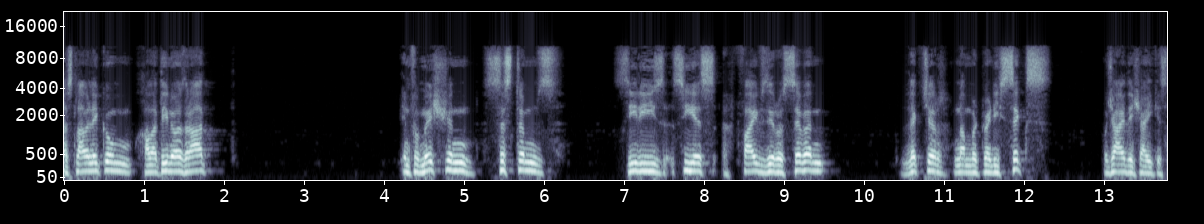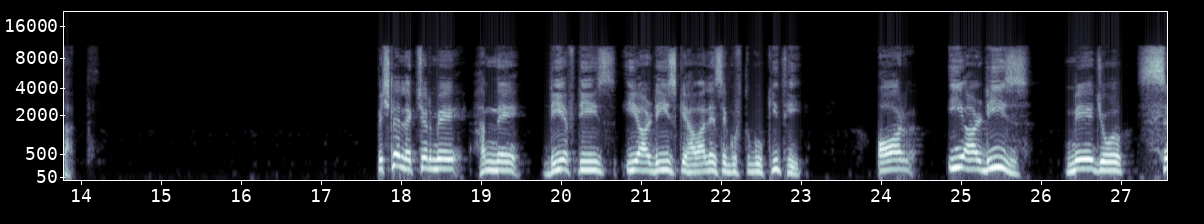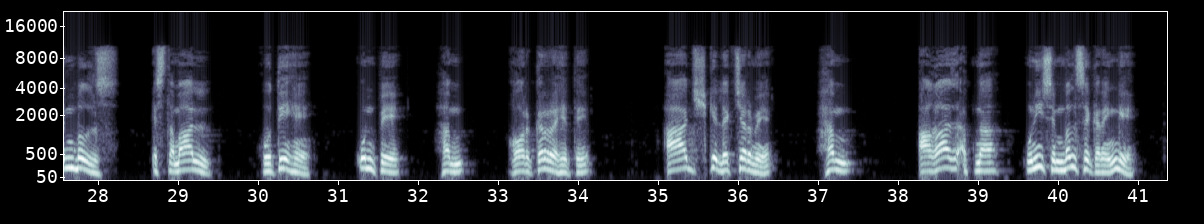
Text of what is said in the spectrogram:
السلام علیکم خواتین و حضرات information systems series C S five zero seven lecture number twenty six Mujahid Shahi کے ساتھ پچھلے لیکچر میں ہم نے D F Ds E R Ds کے حوالے سے گفتگو کی تھی اور ای آر ڈیز میں جو سمبلز استعمال ہوتے ہیں ان پہ ہم غور کر رہے تھے آج کے لیکچر میں ہم آغاز اپنا انہی سمبل سے کریں گے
